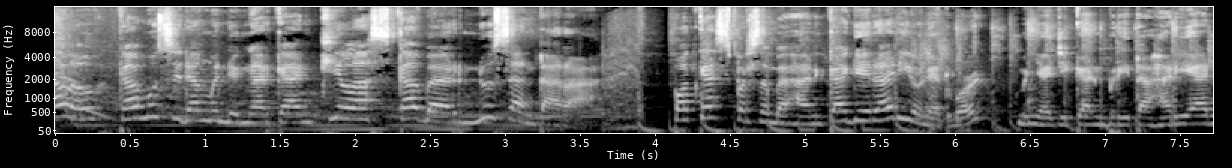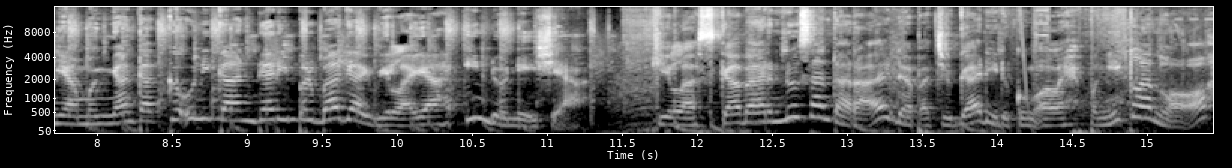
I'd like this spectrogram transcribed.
Halo, kamu sedang mendengarkan Kilas Kabar Nusantara. Podcast persembahan KG Radio Network menyajikan berita harian yang mengangkat keunikan dari berbagai wilayah Indonesia. Kilas Kabar Nusantara dapat juga didukung oleh pengiklan loh.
